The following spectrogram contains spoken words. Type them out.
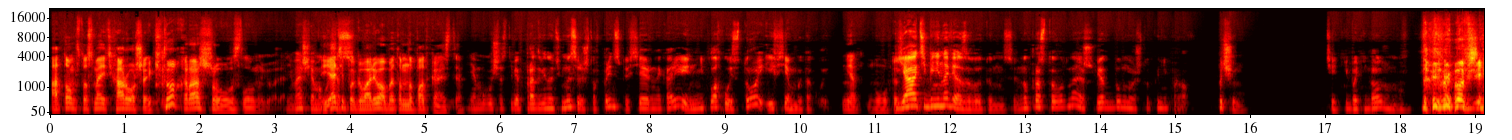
о том, что смотреть хорошее кино хорошо, условно говоря. Понимаешь, я И могу я типа говорю об этом на подкасте. Я могу сейчас тебе продвинуть мысль, что, в принципе, в Северной Корее неплохой строй, и всем бы такой. Нет, ну ты- Я тебе не навязываю эту мысль. Ну, просто, вот знаешь, я думаю, что ты не прав. почему? Тебе ебать не должно. Вообще.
